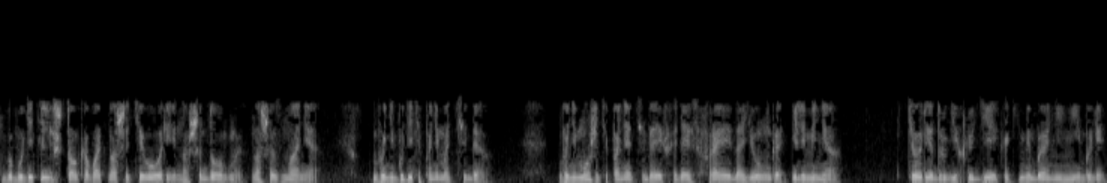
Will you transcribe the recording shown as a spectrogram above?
вы будете лишь толковать наши теории, наши догмы, наши знания. Вы не будете понимать себя. Вы не можете понять себя, исходя из Фрейда, Юнга или меня. Теории других людей, какими бы они ни были,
